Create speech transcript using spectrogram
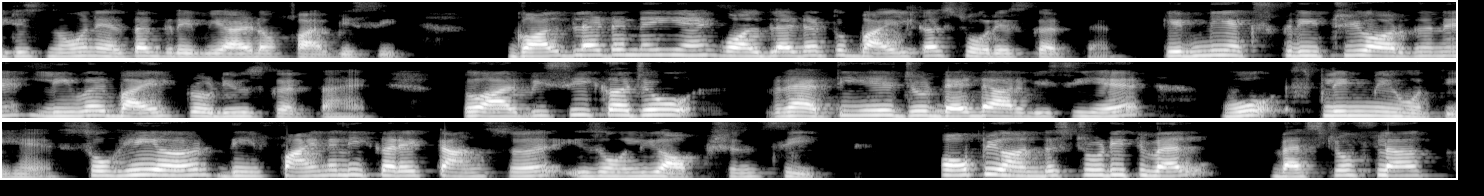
it is known as the graveyard of RBC bladder नहीं है. ब्लैडर तो बाइल का स्टोरेज करता है. किडनी एक्सक्रीटरी ऑर्गन है. लीवर बाइल प्रोड्यूस करता है. तो आरबीसी का जो रहती है, जो डेड आरबीसी है, वो स्प्लिन में होती है. So here the finally correct answer is only option C hope you understood it well best of luck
